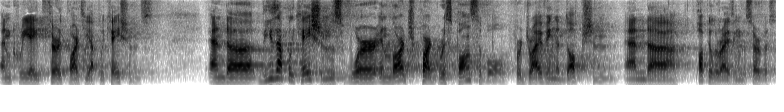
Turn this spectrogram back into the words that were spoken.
and create third-party applications. And uh, these applications were in large part responsible for driving adoption and uh, popularizing the service.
